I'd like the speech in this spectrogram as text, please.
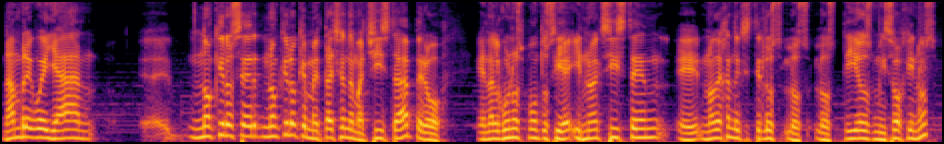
no, hombre, güey, ya, eh, no quiero ser, no quiero que me tachen de machista, pero en algunos puntos sí, y no existen, eh, no dejan de existir los, los, tíos misóginos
